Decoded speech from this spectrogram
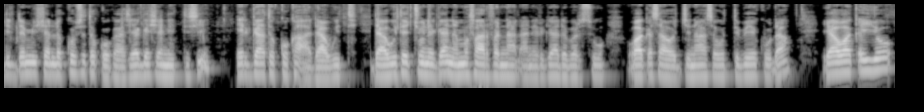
25 lakkoofsa tokko kaasee haga shaniittis ergaa tokko ka'a daawwiti daawwiti jechuun egaa nama faarfannaadhaan ergaa dabarsuu waaqa isaa wajjin haasa'utti beekuudha. Yaa waaqayyoo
